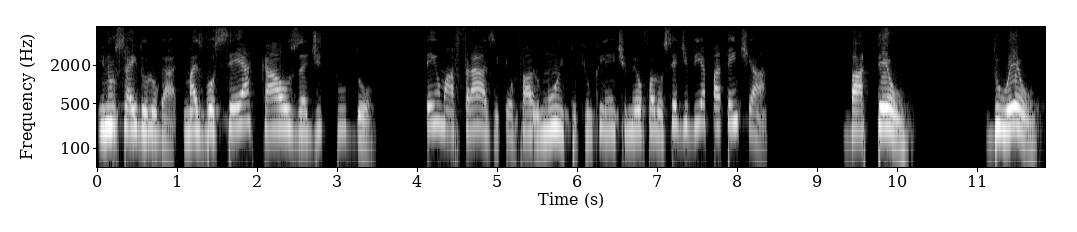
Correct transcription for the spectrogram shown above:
e não sair do lugar. Mas você é a causa de tudo. Tem uma frase que eu falo muito, que um cliente meu falou: você devia patentear. Bateu, doeu,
